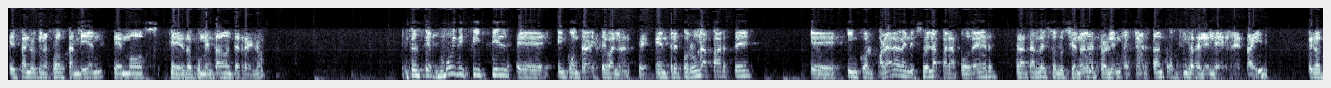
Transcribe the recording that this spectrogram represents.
Es algo que nosotros también hemos eh, documentado en terreno. Entonces es muy difícil eh, encontrar este balance entre, por una parte, incorporar a Venezuela para poder tratar de solucionar el problema de tener tantos miembros del ELN en el país, pero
